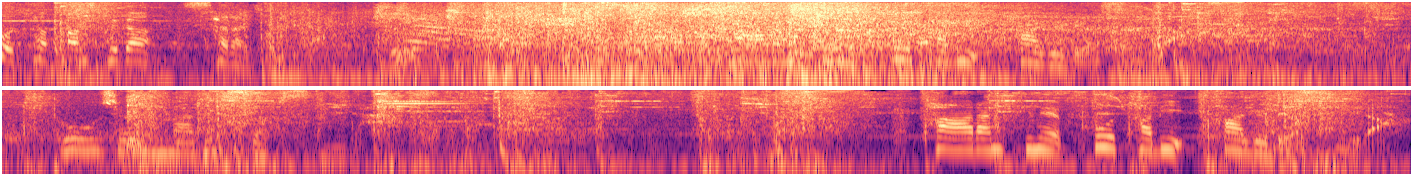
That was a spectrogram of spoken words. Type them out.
포탑 방패가 사라집니다. 포탑이 파괴되었습니다. 도저히 막을 수 없습니다. 파랑 팀의 포탑이 파괴되었습니다.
